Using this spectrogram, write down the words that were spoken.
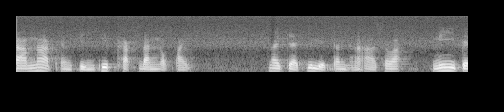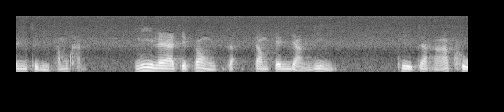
ตามนาจแห่งสิ่งที่ผลักดันออกไปในแก่กิเลสตัณหาอาสวะ นี่เป็นสิ่งสำคัญ นี่แหละจะต้องจะจำเป็นอย่างยิ่ง ที่จะหาครู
